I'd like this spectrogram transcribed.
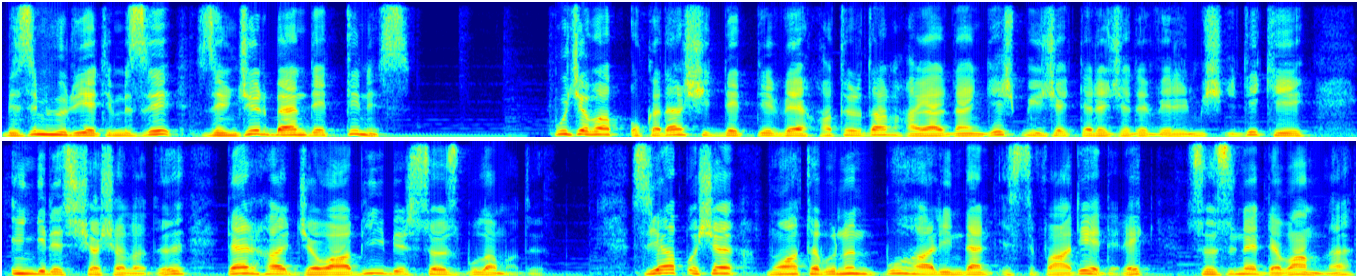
bizim hürriyetimizi zincir bend ettiniz. Bu cevap o kadar şiddetli ve hatırdan hayalden geçmeyecek derecede verilmiş idi ki İngiliz şaşaladı, derhal cevabi bir söz bulamadı. Ziya Paşa muhatabının bu halinden istifade ederek sözüne devamla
